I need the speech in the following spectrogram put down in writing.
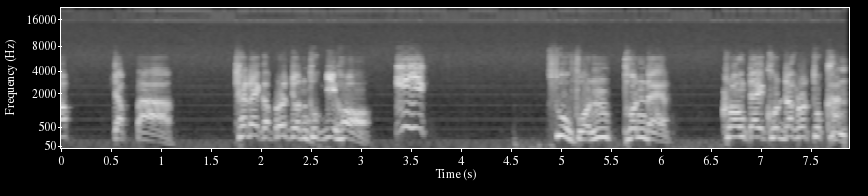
วับ จับตา ใช้ได้กับรถยนต์ทุกยี่ห้อ อีลิก สู้ฝนทนแดด ครองใจคนรักรถทุกคัน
